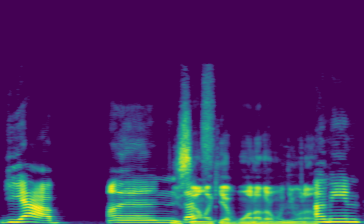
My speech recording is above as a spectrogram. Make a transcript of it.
yeah, and You sound like you have one other one you want to. I mean,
